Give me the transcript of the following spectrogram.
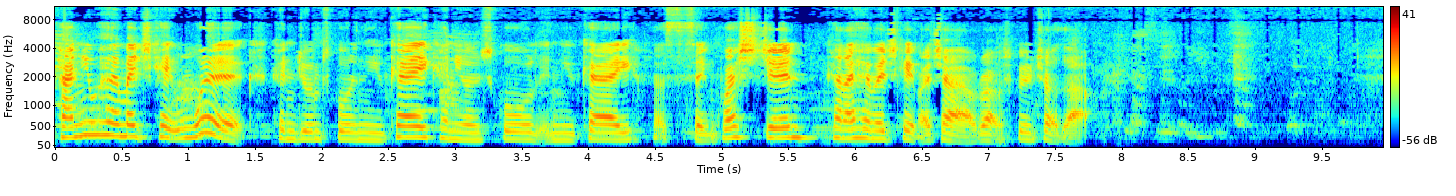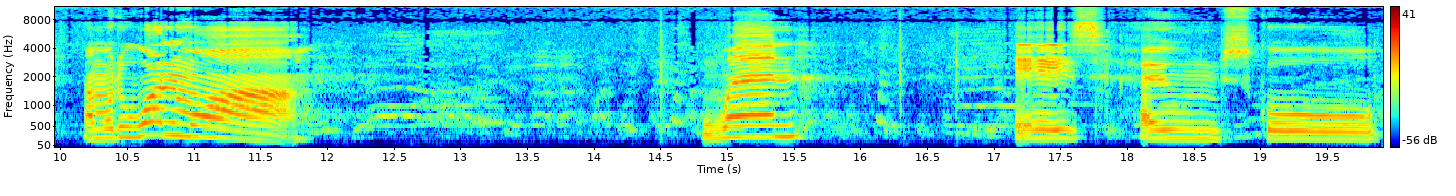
can you home educate and work? Can you homeschool in the UK? Can you homeschool in the UK? That's the same question. Can I home educate my child? Right, we'll screenshot that. And we'll do one more. When is homeschool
